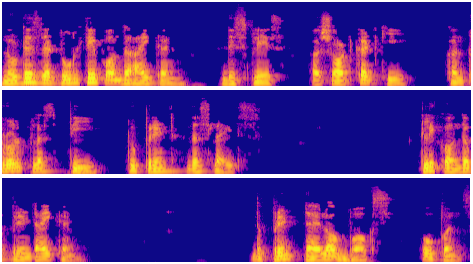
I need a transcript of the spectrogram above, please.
Notice the tooltip on the icon displays a shortcut key Ctrl plus P to print the slides. Click on the print icon. The print dialog box opens.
